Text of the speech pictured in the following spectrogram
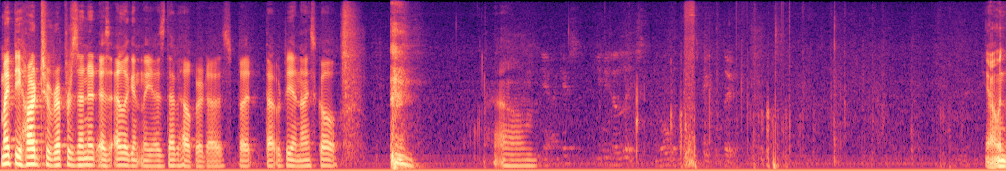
might be hard to represent it as elegantly as DebHelper does. But that would be a nice goal. um, Yeah, mean,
